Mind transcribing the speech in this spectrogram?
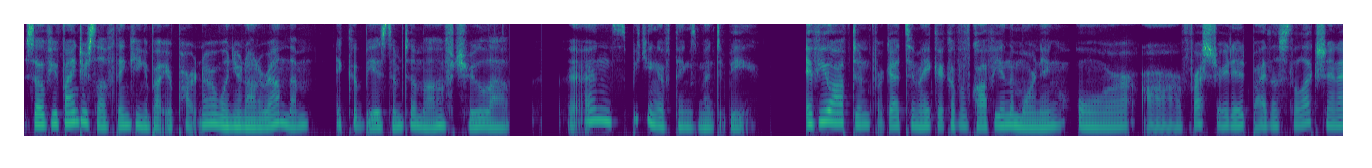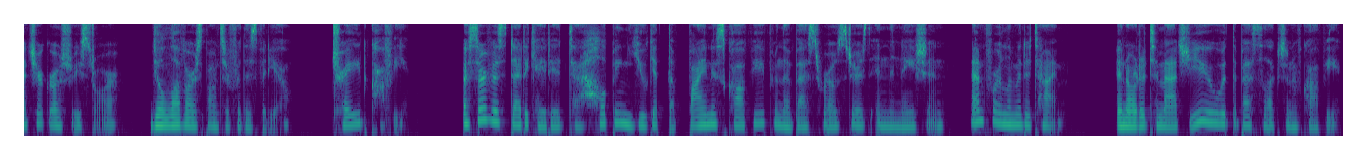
So if you find yourself thinking about your partner when you're not around them, it could be a symptom of true love. And speaking of things meant to be, if you often forget to make a cup of coffee in the morning or are frustrated by the selection at your grocery store, You'll love our sponsor for this video, Trade Coffee, a service dedicated to helping you get the finest coffee from the best roasters in the nation and for a limited time. In order to match you with the best selection of coffee,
